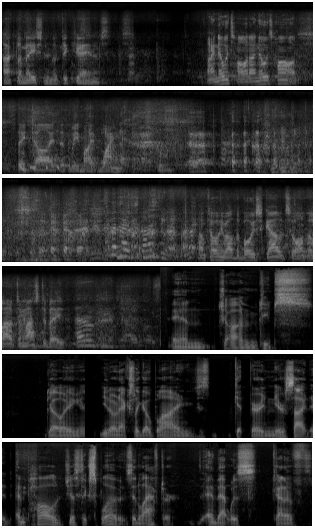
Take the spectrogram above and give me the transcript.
acclamation of Dick James. I know it's hard, I know it's hard. They died that we might wank. I'm talking about the Boy Scouts who aren't allowed to masturbate. Oh. And John keeps going. And you don't actually go blind, you just get very nearsighted. And Paul just explodes in laughter. And that was kind of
